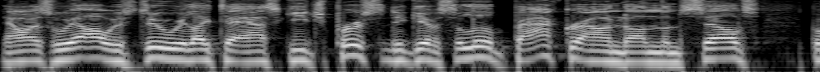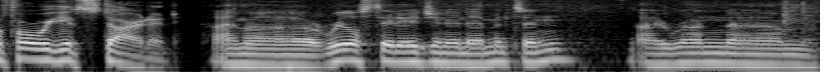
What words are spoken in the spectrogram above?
Now, as we always do, we like to ask each person to give us a little background on themselves before we get started. I'm a real estate agent in Edmonton. I run um,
